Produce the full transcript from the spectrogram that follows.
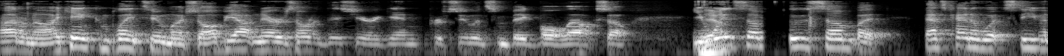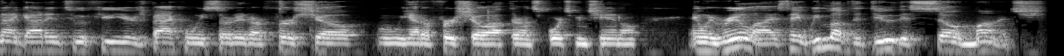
I don't know. I can't complain too much. So I'll be out in Arizona this year again, pursuing some big bull elk. So you Yeah. win some, you lose some, but that's kind of what Steve and I got into a few years back when we started our first show, when we had our first show out there on Sportsman Channel. and we realized, hey, we love to do this so much.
